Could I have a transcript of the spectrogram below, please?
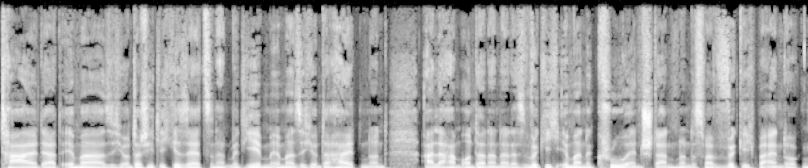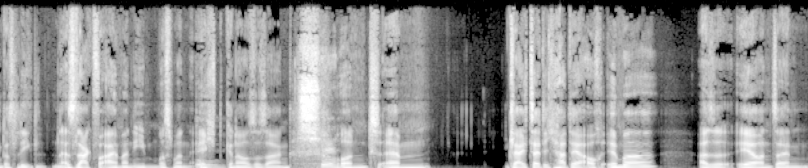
total, der hat immer sich unterschiedlich gesetzt und hat mit jedem immer sich unterhalten und alle haben untereinander, das ist wirklich immer eine Crew entstanden und das war wirklich beeindruckend. Das liegt, es lag vor allem an ihm, muss man echt mhm. genauso sagen. Schön. Und ähm, gleichzeitig hat er auch immer also er und sein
